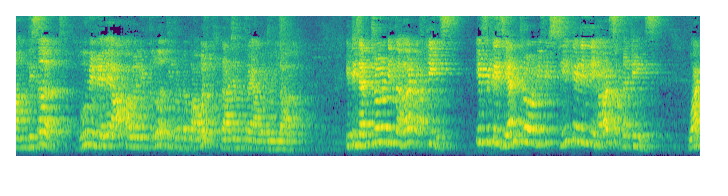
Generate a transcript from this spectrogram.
on this earth ಭೂಮಿ ಮೇಲೆ ಆ ಪವರ್ಗಿಂತಲೂ ಅತಿ ದೊಡ್ಡ ಪವರ್ ರಾಜನ ಹತ್ರ ಯಾವುದೂ ಇಲ್ಲ ಇಟ್ ಈಸ್ enthroned in the heart of kings if it is enthroned if it's seated in the hearts of the kings what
